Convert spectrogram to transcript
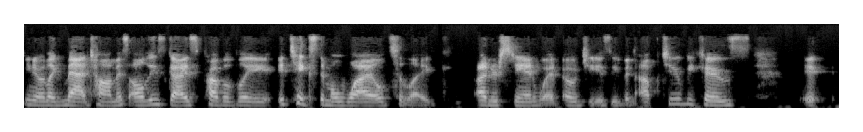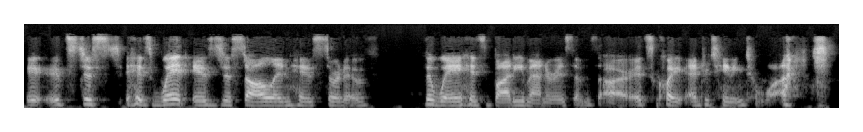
you know like matt thomas all these guys probably it takes them a while to like understand what og is even up to because it, it it's just his wit is just all in his sort of the way his body mannerisms are it's quite entertaining to watch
